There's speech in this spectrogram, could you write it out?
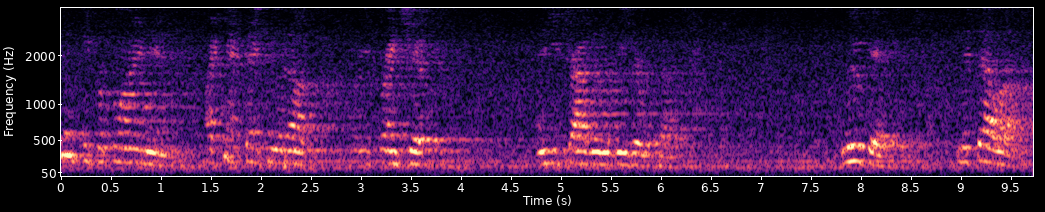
thank you for flying in. I can't thank you enough for your friendship and you traveling to be here with us. Lucas, Miss Ella,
